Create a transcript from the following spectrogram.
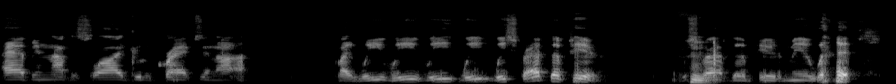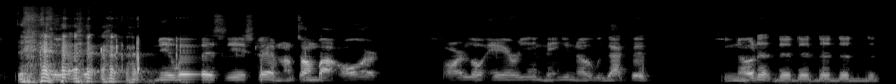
happened not to slide through the cracks and I like we we we we we strapped up here. Hmm. strapped up here the Midwest. Midwest is strapped. I'm talking about our our little area, and then you know we got the you know the the the the the, the,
